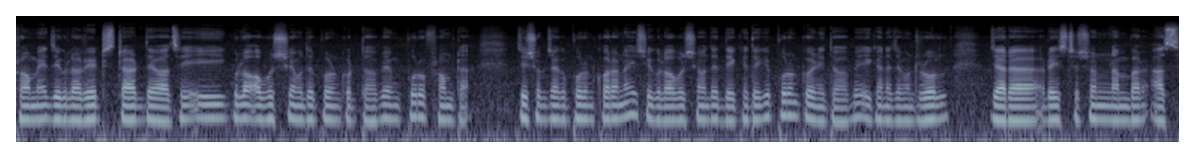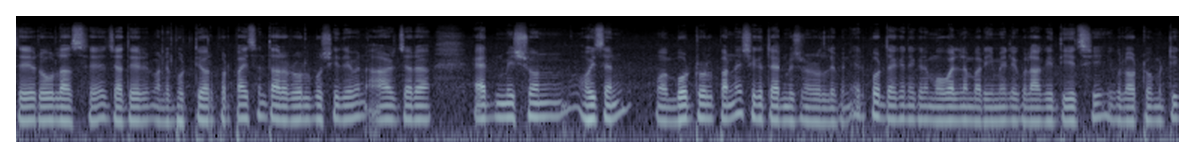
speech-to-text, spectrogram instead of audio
ফর্মে যেগুলো রেড স্টার দেওয়া আছে, এইগুলো অবশ্যই আমাদের পূরণ করতে হবে এবং পুরো ফর্মটা যেসব জায়গা পূরণ করা নাই সেগুলো অবশ্যই আমাদের দেখে দেখে পূরণ করে নিতে হবে। এখানে যেমন রোল যারা রেজিস্ট্রেশন নাম্বার আছে রোল আছে যাদের মানে ভর্তি হওয়ার পর পাইছেন তারা রোল বসিয়ে দেবেন। আর যারা অ্যাডমিশন হয়েছেন বোর্ড রোল পান নাই, সেক্ষেত্রে অ্যাডমিশন রোল দেবেন। এরপর দেখেন এখানে মোবাইল নাম্বার ইমেল এগুলো আগে দিয়েছি, এগুলো অটোমেটিক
